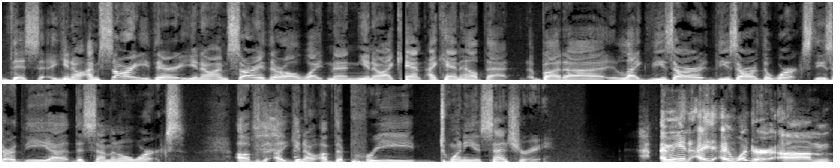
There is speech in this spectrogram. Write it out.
this, you know, I'm sorry. They're, you know, I'm sorry. They're all white men. You know, I can't, I can't help that. But uh, like these are these are the works. These are the the seminal works of the, you know of the pre 20th century. I mean, I, I wonder. Um,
